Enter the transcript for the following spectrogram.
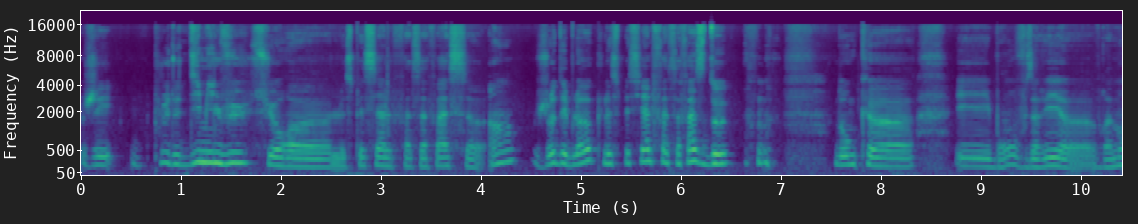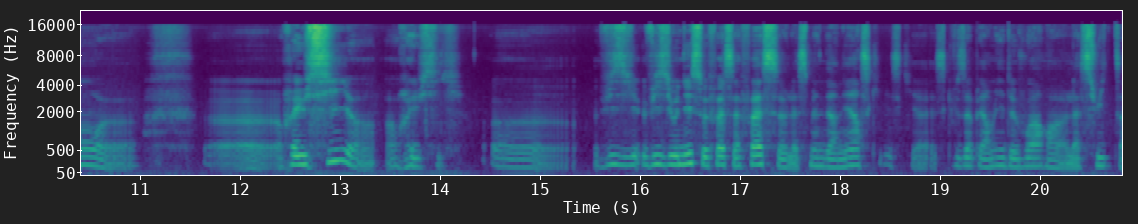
j'ai plus de 10 000 vues sur le spécial face-à-face 1, je débloque le spécial face-à-face 2. Donc, et bon, vous avez vraiment réussi, réussi visionner ce face-à-face la semaine dernière, ce qui, vous a permis de voir euh, la suite.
